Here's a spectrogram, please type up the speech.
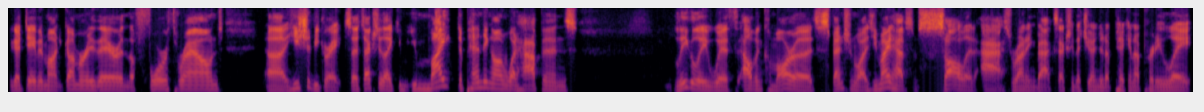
We got David Montgomery there in the fourth round. Uh, he should be great. So it's actually like you, you might, depending on what happens legally with Alvin Kamara suspension wise, you might have some solid ass running backs actually that you ended up picking up pretty late.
